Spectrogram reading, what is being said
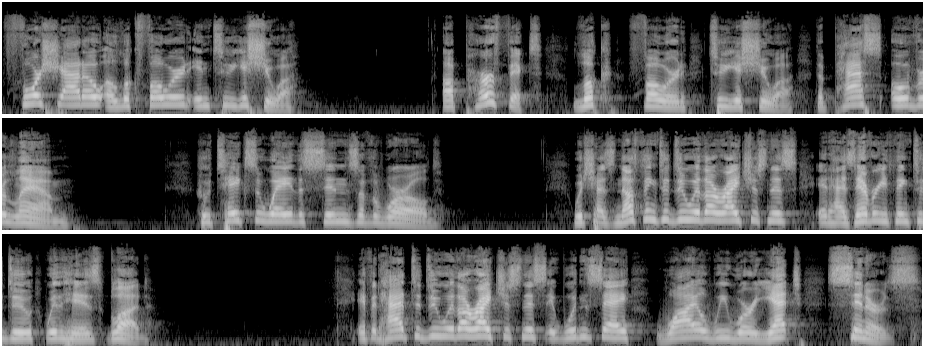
foreshadow, a look forward into Yeshua. A perfect look forward to Yeshua, the Passover Lamb who takes away the sins of the world, which has nothing to do with our righteousness, it has everything to do with his blood. If it had to do with our righteousness, it wouldn't say, while we were yet sinners.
